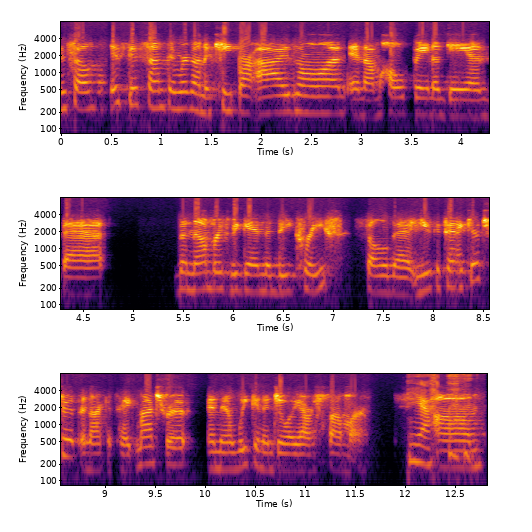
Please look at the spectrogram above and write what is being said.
And so it's just something we're going to keep our eyes on. And I'm hoping again that the numbers begin to decrease so that you can take your trip and I can take my trip and then we can enjoy our summer. Yeah. um,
